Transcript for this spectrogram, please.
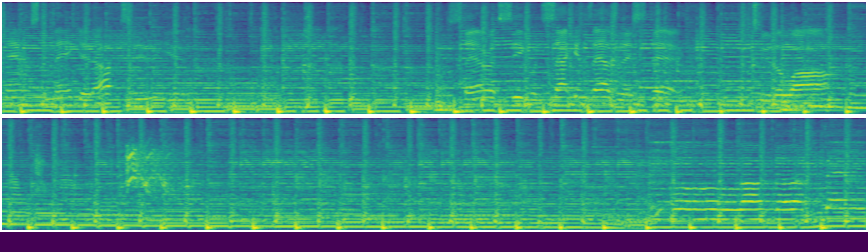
chance to make it up to you. Stare at sequence seconds as they stick to the wall. The day,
